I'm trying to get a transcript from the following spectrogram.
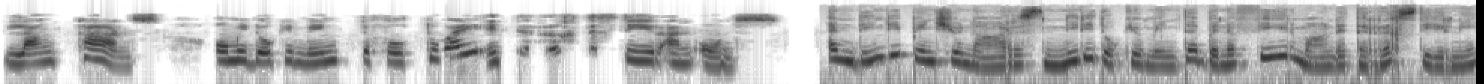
lank kans om die dokument te voltooi en terug te stuur aan ons. Indien die pensionaris nie die dokumente binne 4 maande terugstuur nie,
